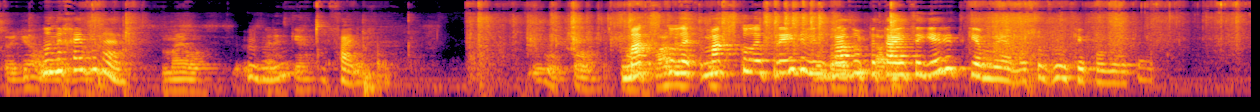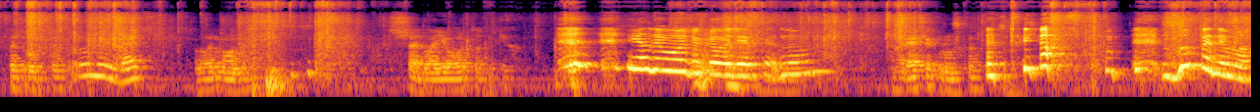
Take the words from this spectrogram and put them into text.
все є. Ну але нехай буде. Мило, Мгм. рідке. Файно. Ну, то. Макс, Ладно, коли, Макс, коли прийде, він зразу питається, є рідке мило, щоб руки помити. Петрушка, Ну, молодець. лимони. Ще два йогурта таких. Я не можу, кавалерка. Ну, Гаряча кружка. то ясно. Зупи нема.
